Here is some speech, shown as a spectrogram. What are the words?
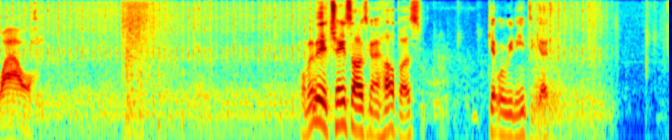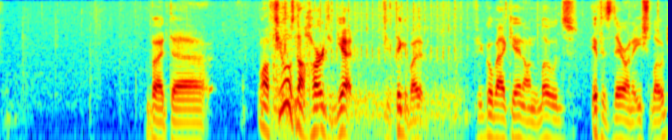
Wow. Well, maybe the chainsaw is going to help us get where we need to get. But, uh, well, fuel's not hard to get, if you think about it. If you go back in on loads, if it's there on each load.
